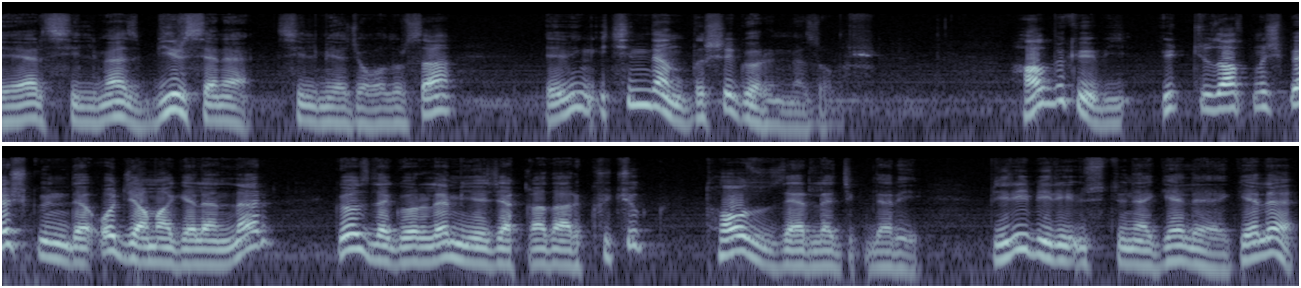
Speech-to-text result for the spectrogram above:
Eğer silmez bir sene silmeyecek olursa evin içinden dışı görünmez olur. Halbuki 365 günde o cama gelenler gözle görülemeyecek kadar küçük toz zerlecikleri biri biri üstüne gele gele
